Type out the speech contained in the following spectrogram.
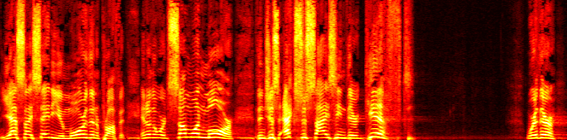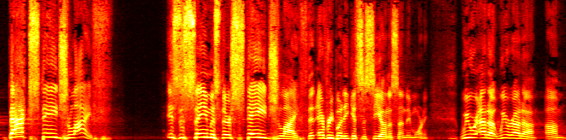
Yes, I say to you, more than a prophet. In other words, someone more than just exercising their gift, where their backstage life is the same as their stage life that everybody gets to see on a Sunday morning. We were at a we were at a um,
